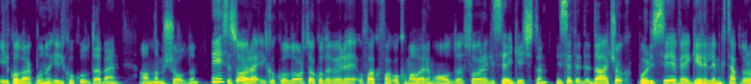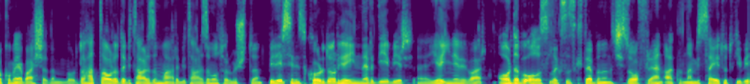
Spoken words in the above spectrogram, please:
İlk olarak bunu ilkokulda ben anlamış oldum. Neyse sonra ilkokulda, ortaokulda böyle ufak ufak okumalarım oldu. Sonra liseye geçtim. Lisede de daha çok polisiye ve gerilim kitapları okumaya başladım burada. Hatta orada da bir tarzım vardı, bir tarzım oturmuştu. Bilirsiniz Koridor Yayınları diye bir e, yayın evi var. Orada bu olasılıksız kitabının şizofren, aklından bir sayı tut gibi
